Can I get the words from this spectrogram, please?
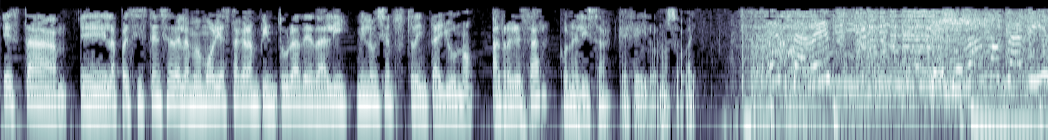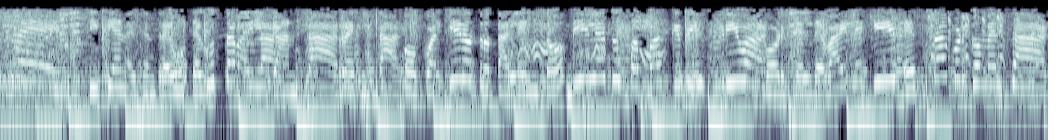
esta eh, la persistencia de la memoria, esta gran pintura de Dalí, 1931. Al regresar con Elisa Quejeiro, no se vayan. Entre un te gusta bailar, cantar, recitar o cualquier otro talento, dile a tus papás que te inscriban, porque el de Baile Kids está por comenzar.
